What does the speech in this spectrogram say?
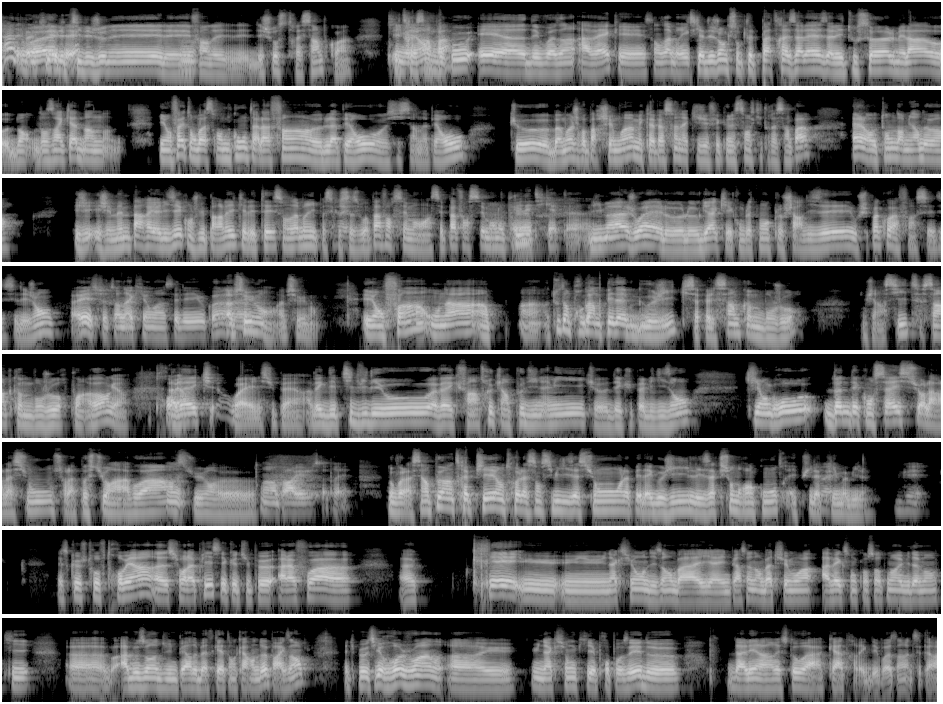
ah, des ouais, les petits déjeuners, les, mm. enfin des, des, choses très simples quoi. Qui très sympa. Beaucoup, et euh, des voisins avec et sans abri. Parce qu'il y a des gens qui sont peut-être pas très à l'aise d'aller tout seul, mais là dans, dans un cadre d'un et en fait on va se rendre compte à la fin euh, de l'apéro, euh, si c'est un apéro, que bah moi je repars chez moi, mais que la personne à qui j'ai fait connaissance qui est très sympa, elle retourne dormir dehors. Et j'ai même pas réalisé quand je lui parlais qu'elle était sans abri parce que ça se voit pas forcément. Hein. C'est pas forcément non plus une étiquette. Euh. L'image, ouais, le, le, gars qui est complètement clochardisé ou je sais pas quoi. Enfin, c'est des gens. Ah oui, si en as qui ont un CDI ou quoi. Absolument, absolument. Et enfin, on a un, un, tout un programme pédagogique qui s'appelle Simple comme bonjour. Donc il y a un site simplecommebonjour.org avec bien. ouais, il est super, avec des petites vidéos, avec enfin un truc un peu dynamique, euh, déculpabilisant qui en gros donne des conseils sur la relation, sur la posture à avoir, mmh. sur. Euh... On va en parler juste après. Donc voilà, c'est un peu un trépied entre la sensibilisation, la pédagogie, les actions de rencontre et puis l'appli ouais. mobile. Okay. Et ce que je trouve trop bien euh, sur l'appli, c'est que tu peux à la fois euh, euh créer une, action en disant bah il y a une personne en bas de chez moi avec son consentement évidemment qui euh, a besoin d'une paire de baskets en 42 par exemple. Mais tu peux aussi rejoindre euh, une action qui est proposée de d'aller à un resto à 4 avec des voisins etc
